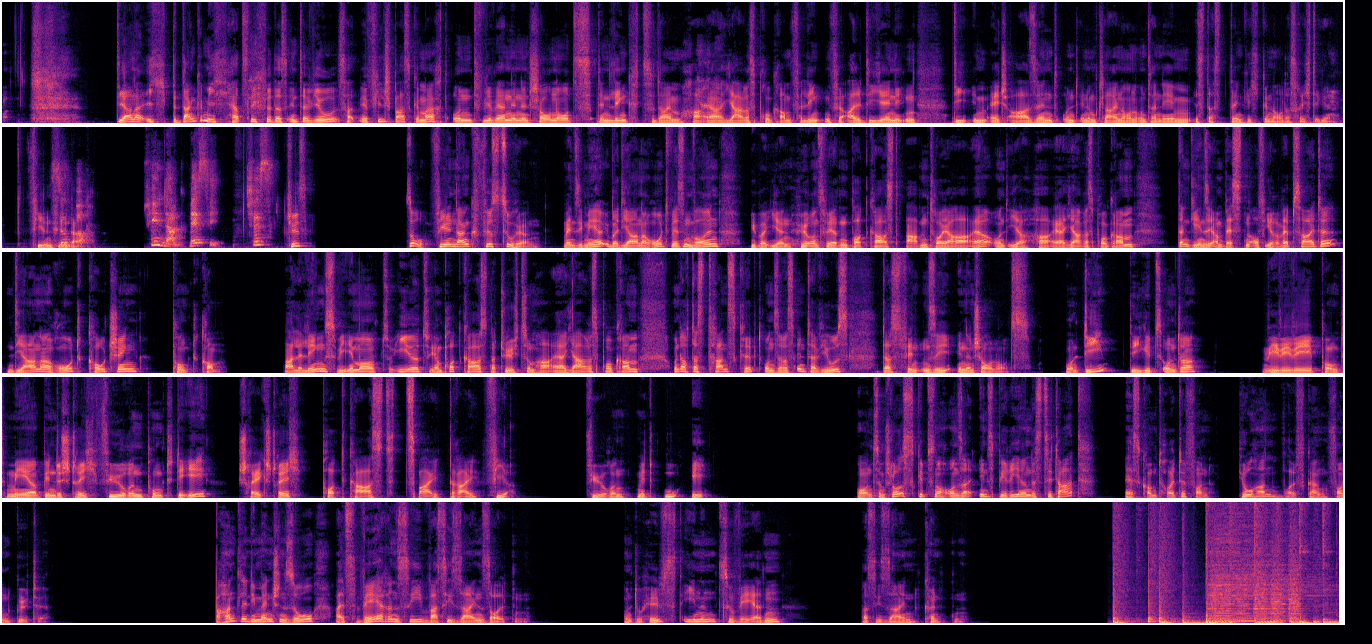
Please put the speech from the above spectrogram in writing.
Diana, ich bedanke mich herzlich für das Interview. Es hat mir viel Spaß gemacht und wir werden in den Show Notes den Link zu deinem HR-Jahresprogramm verlinken für all diejenigen, die im HR sind und in einem kleineren Unternehmen ist das, denke ich, genau das Richtige. Vielen, vielen Super. Dank. Vielen Dank. Messi. Tschüss. Tschüss. So, vielen Dank fürs Zuhören. Wenn Sie mehr über Diana Roth wissen wollen, über ihren hörenswerten Podcast Abenteuer HR und ihr HR-Jahresprogramm, dann gehen Sie am besten auf Ihre Webseite dianarothcoaching.com. Alle Links, wie immer, zu ihr, zu ihrem Podcast, natürlich zum HR-Jahresprogramm und auch das Transkript unseres Interviews, das finden Sie in den Show Notes. Und die, die gibt's unter www.mehr-führen.de Schrägstrich Podcast 234. Führen mit UE. Und zum Schluss gibt's noch unser inspirierendes Zitat. Es kommt heute von Johann Wolfgang von Goethe. Behandle die Menschen so, als wären sie, was sie sein sollten. Und du hilfst ihnen zu werden, was sie sein könnten.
